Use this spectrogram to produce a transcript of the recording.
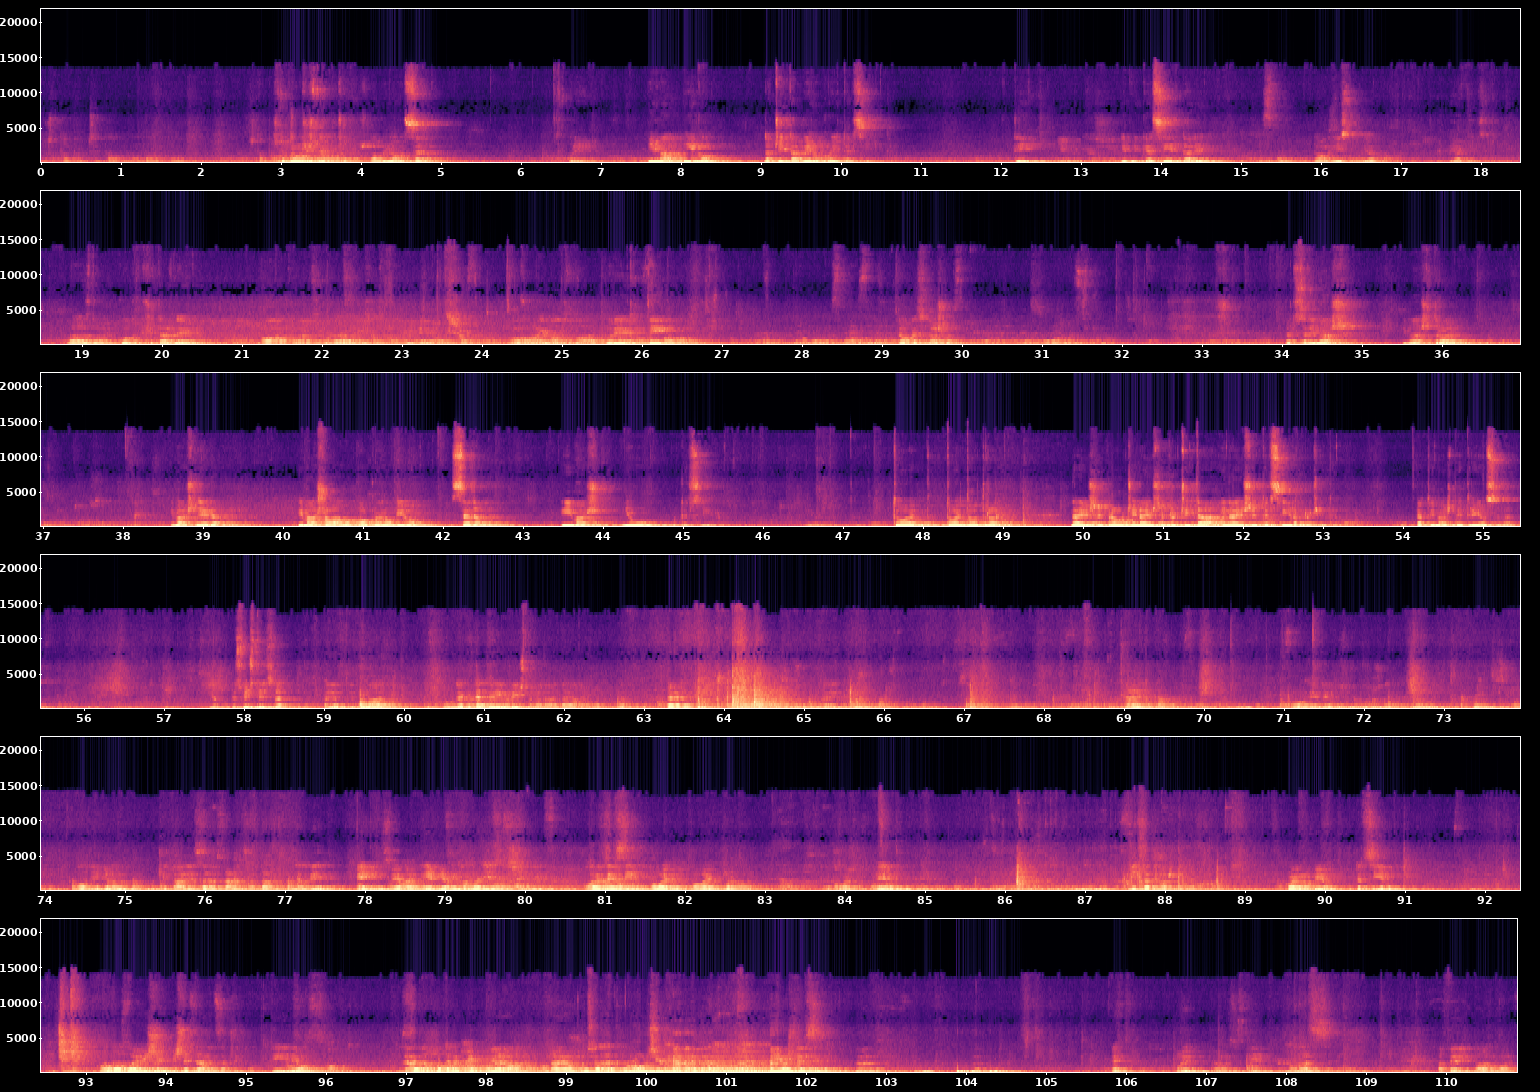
Što pročitam. Što proučiš, što je pročitaš. Dobro, imamo sedam. U redu. Ima iko da čita bilo koji tefsir. Ti, Ibn Kesir, dalje, dobro, isto, jel? Ja isto. Lazno je. Koliko čitaš dnevno? U redu. Ti? Dokle si došla? Znači sad imaš, imaš troje. Imaš njega, imaš ovamo koliko je ono bilo, sedam, i imaš nju u tefsiru. To je to, je to troje. Najviše prouči, najviše pročita i najviše tefsira pročita. Eto imaš te tri osobe. Jesu iste sve? Pa jeste. Neka te tri prištava, da, da ja ne. E, Ajde. Ovdje je bilo. Ovdje je bilo čitanje sedam stranica, tako što ne pet. Pet, sve jedno, nije bio niko koji nije To je tesi, ovo je, ovo je Kur'an. Ovo je Evo. I sad imaš pitanje. Ko je ono bio u tesiru? Ko da zvoje više, više stranica čito? Ti ili on? Sedam, po tebe pet, onda je on, onda je on uručio. I još deset. Eto, buj, nemoj se stijeti, u nas aferi, alam ovaj.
